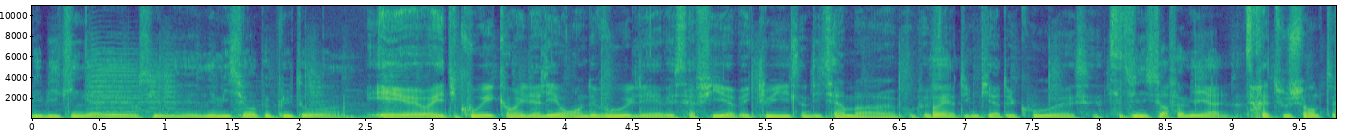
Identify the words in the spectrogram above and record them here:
B.B. King avait aussi une, une émission un peu plus tôt. hein. Et, ouais, du coup, et quand il allait au rendez-vous, il avait sa fille avec lui. Ils ont dit tiens, bah, on peut Ouais. faire d'une pierre deux coups. euh, C'est une histoire familiale. Très touchante.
